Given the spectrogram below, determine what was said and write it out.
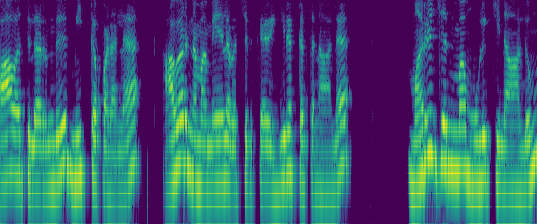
பாவத்திலிருந்து மீட்கப்படல. அவர் நம்ம மேல வச்சிருக்கிற இரக்கத்தினால மறுஜென்ம முழுக்கினாலும்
